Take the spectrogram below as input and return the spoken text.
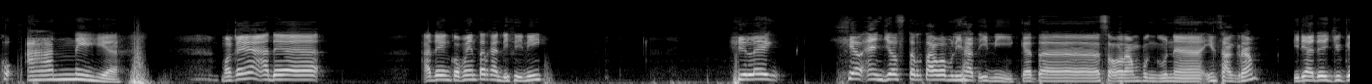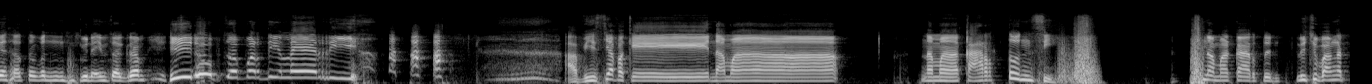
kok aneh ya. Makanya ada ada yang komentar kan di sini Healing Hill Angels tertawa melihat ini kata seorang pengguna Instagram ini ada juga satu pengguna Instagram hidup seperti Larry Habisnya pakai nama nama kartun sih. Nama kartun. Lucu banget.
